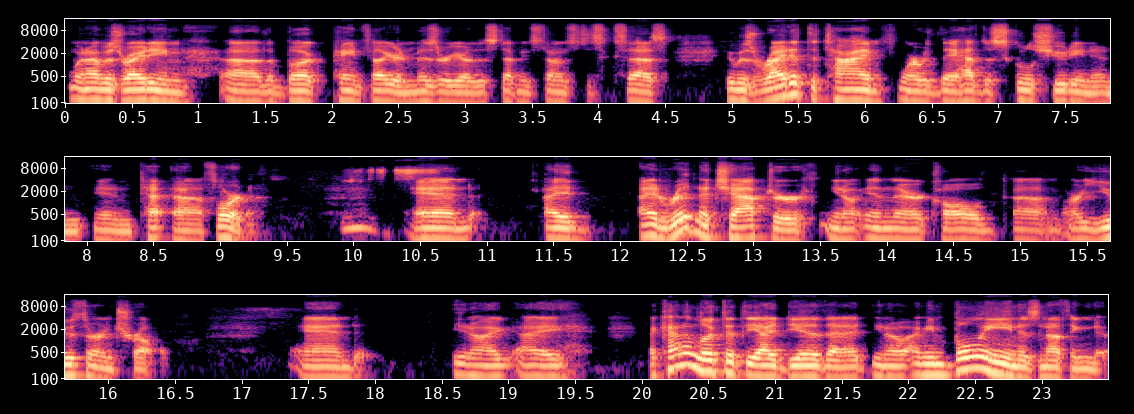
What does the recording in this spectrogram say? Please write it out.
when I was writing uh, the book Pain, Failure, and Misery are the Stepping Stones to Success, it was right at the time where they had the school shooting in in te- uh, Florida, and I had I had written a chapter, you know, in there called um, "Our Youth Are in Trouble," and you know, I I, I kind of looked at the idea that you know, I mean, bullying is nothing new.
